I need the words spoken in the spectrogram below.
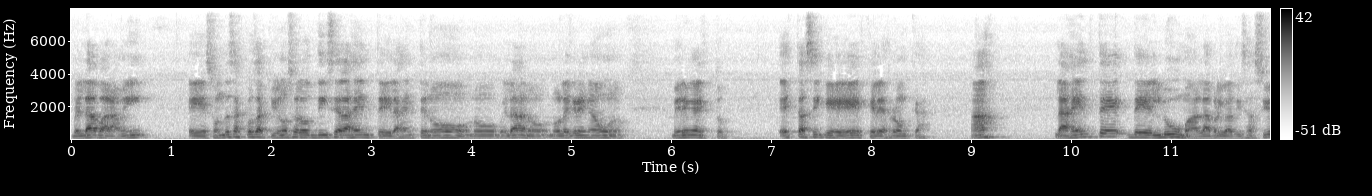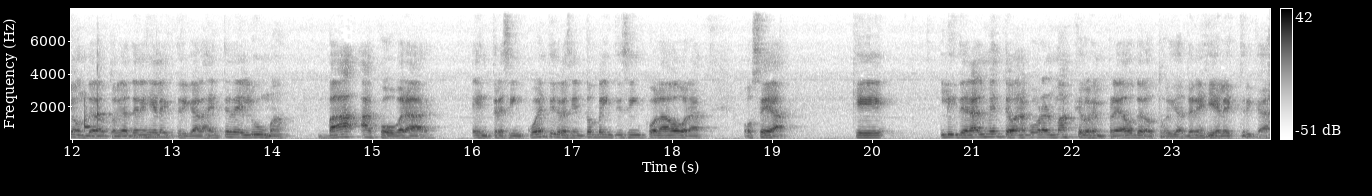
¿verdad? Para mí eh, son de esas cosas que uno se los dice a la gente y la gente no, no ¿verdad? No, no le creen a uno. Miren esto, esta sí que es que les ronca. Ah, la gente de Luma, la privatización de la Autoridad de Energía Eléctrica, la gente de Luma va a cobrar entre 50 y 325 la hora. O sea, que literalmente van a cobrar más que los empleados de la Autoridad de Energía Eléctrica.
